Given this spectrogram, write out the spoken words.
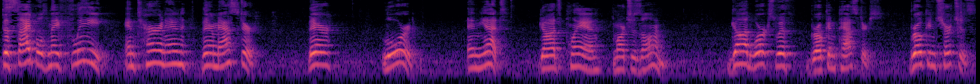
Disciples may flee and turn in their master, their Lord, and yet God's plan marches on. God works with broken pastors, broken churches,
